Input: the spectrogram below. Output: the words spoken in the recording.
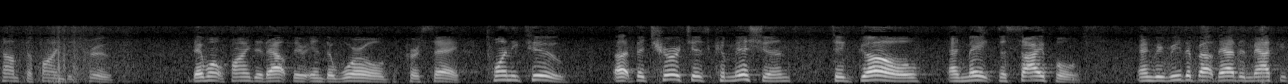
come to find the truth. They won't find it out there in the world per se. 22. Uh, the church is commissioned to go and make disciples. And we read about that in Matthew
